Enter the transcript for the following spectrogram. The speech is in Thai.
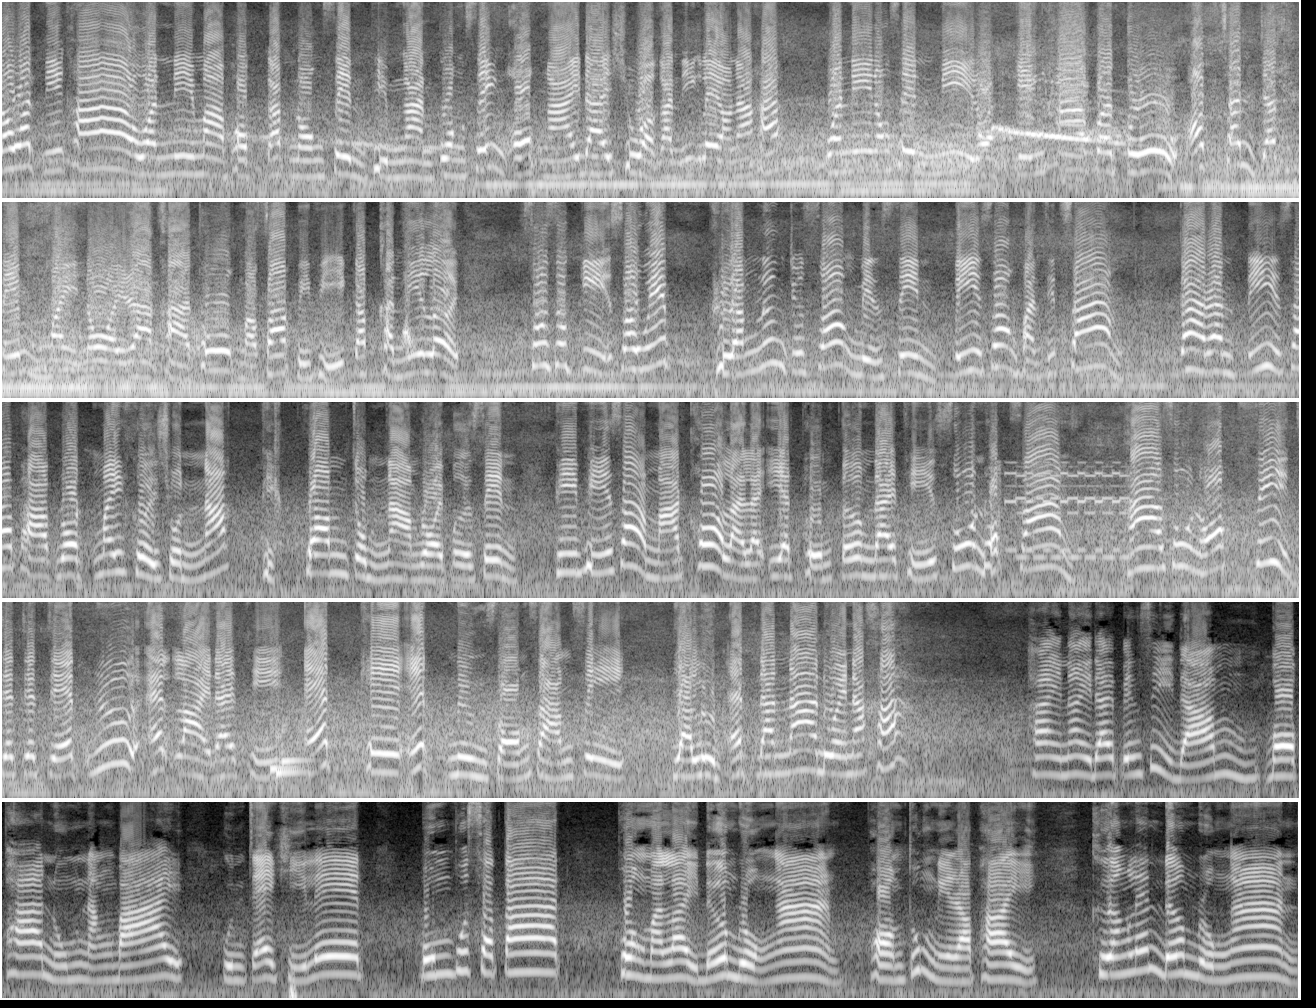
สวัสดีค่ะ วันนี้มาพบกับน้องเซนทีมงานกวงซิ่งออกงายได้ชั่วกันอีกแล้วนะคะ วันนี้น้องเซนมีรถเก๋ง5ประตู ออปชั่นจัดเต็มไม่น้อยราคาถูกมาฝากผีๆกับคันนี้เลยซูซูกิสวิฟเครื่อง1.2เบนซิน ปี 2013 การันตีสภาพรถไม่เคยชนนักผิดความจมน้ำร้อยเปอร์เซ็นต์พีพีสามารถข้อรายละเอียดเพิ่มเติมได้ที่0 506 4777 หรือ แอดไลน์ได้ที่ @ks 1 2 3 4 อย่าลืมแอดด้านหน้าด้วยนะคะ ภายในได้เป็นสีดำบอผ้าหนุ่มหนังบาย กุญแจขีเลสปุ่มพุทธสตาร์ทพวงมาลัยเดิมโรงงาน พร้อมทุ่งนิรภัย เครื่องเล่นเดิมโรงงาน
